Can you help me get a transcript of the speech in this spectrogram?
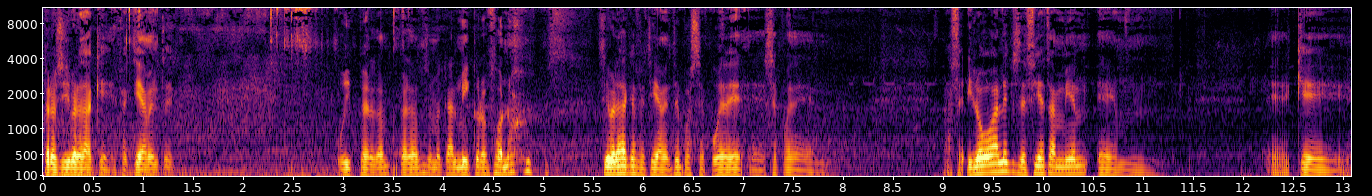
Pero sí es verdad que efectivamente... Uy, perdón, perdón, se me cae el micrófono. sí es verdad que efectivamente pues se puede, eh, se puede Y luego Alex decía también em, eh, que,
